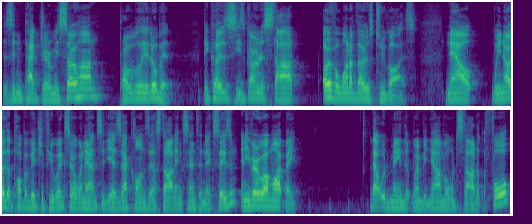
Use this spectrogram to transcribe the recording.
Does it impact Jeremy Sochan? Probably a little bit. Because he's going to start over one of those two guys. Now, we know that Popovich a few weeks ago went out and said, yeah, Zach Collins is our starting center next season, and he very well might be. That would mean that Wembanyama would start at the four.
